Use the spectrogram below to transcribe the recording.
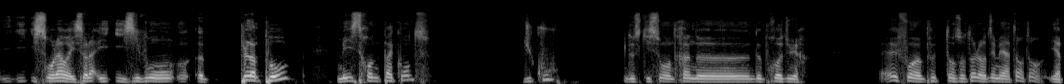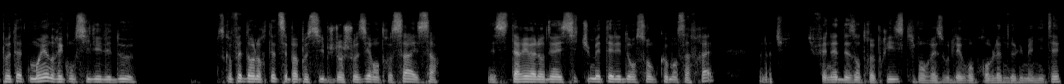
ils, sont là, ils sont là, ils, y vont plein pot, mais ils se rendent pas compte du coût de ce qu'ils sont en train de, de produire. Il faut un peu de temps en temps leur dire, mais attends, attends, il y a peut-être moyen de réconcilier les deux. Parce qu'en fait, dans leur tête, c'est pas possible. Je dois choisir entre ça et ça. Et si tu arrives à leur dire, si tu mettais les deux ensemble, comment ça ferait? Voilà, tu, fais naître des entreprises qui vont résoudre les gros problèmes de l'humanité,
